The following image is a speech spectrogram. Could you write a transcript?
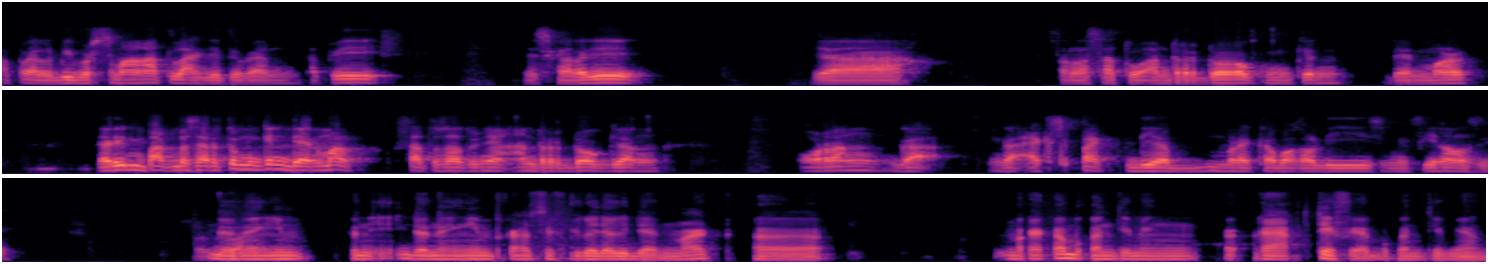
apa ya lebih bersemangat lah gitu kan. Tapi ya sekali lagi ya salah satu underdog mungkin Denmark dari empat besar itu mungkin Denmark satu-satunya underdog yang orang nggak nggak expect dia mereka bakal di semifinal sih. Dan yang dan- yang impresif juga dari Denmark eh, mereka bukan tim yang reaktif ya bukan tim yang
